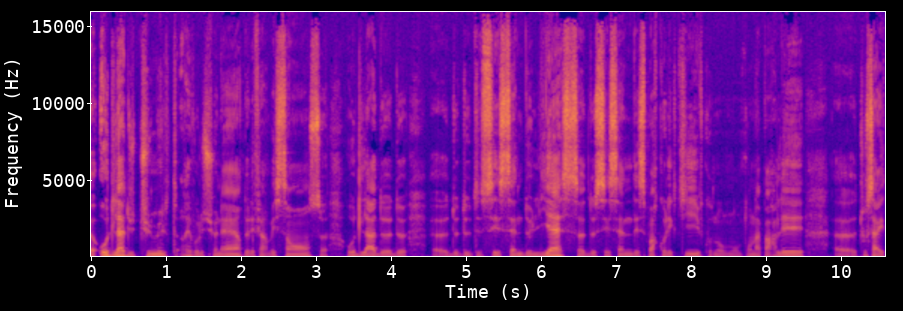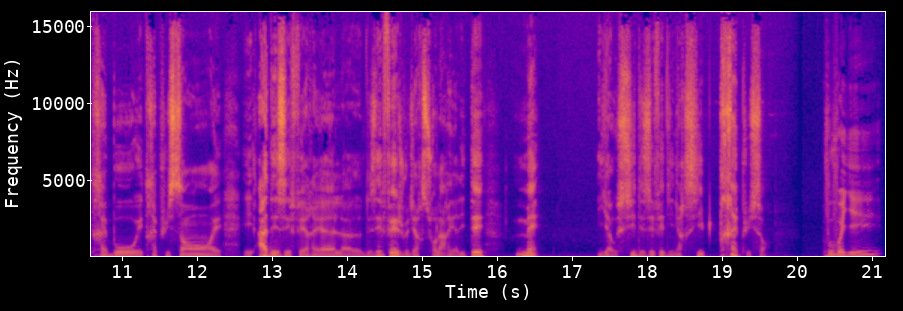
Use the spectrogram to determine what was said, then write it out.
euh, au-delà du tumulte révolutionnaire, de l'effervescence, au-delà de, de, euh, de, ces scènes de liesse, de ces scènes d'espoir collectif dont, on a parlé, euh, tout ça est très beau et très puissant et a des effets réels, des effets, je veux dire, sur la réalité, mais il y a aussi des effets d'inertie très puissants. Vous voyez,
